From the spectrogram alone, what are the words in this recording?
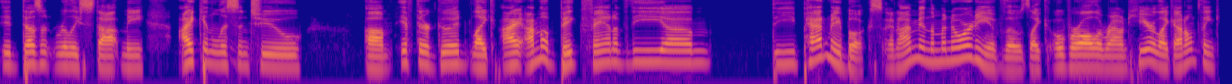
It doesn't really stop me. I can listen to, um, if they're good. Like I, I'm a big fan of the um, the Padme books, and I'm in the minority of those. Like overall around here, like I don't think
